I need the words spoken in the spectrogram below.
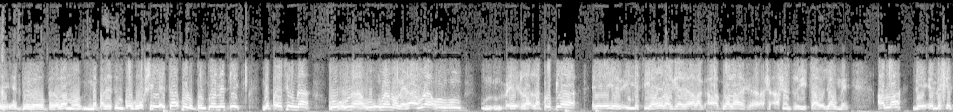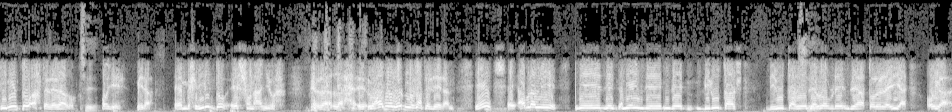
eh, pero, pero vamos, me parece un poco. Sí, está, bueno, puntualmente me parece una, una, una novedad, una, eh, la, propia eh, investigadora a, la, cual has, entrevistado, Jaume, habla de envejecimiento acelerado. Oye, mira, el envejecimiento es, son años. Eh, los años nos aceleran. habla de, de, también de, virutas, virutas de, roble, de la. Oiga,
